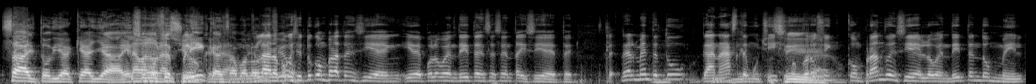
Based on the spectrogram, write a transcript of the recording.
salto de aquí a allá, La eso no se explica, esa valoración. Claro, porque si tú compraste en 100 y después lo vendiste en 67, re- realmente tú ganaste muchísimo. Sí. Pero si comprando en 100 lo vendiste en 2000,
